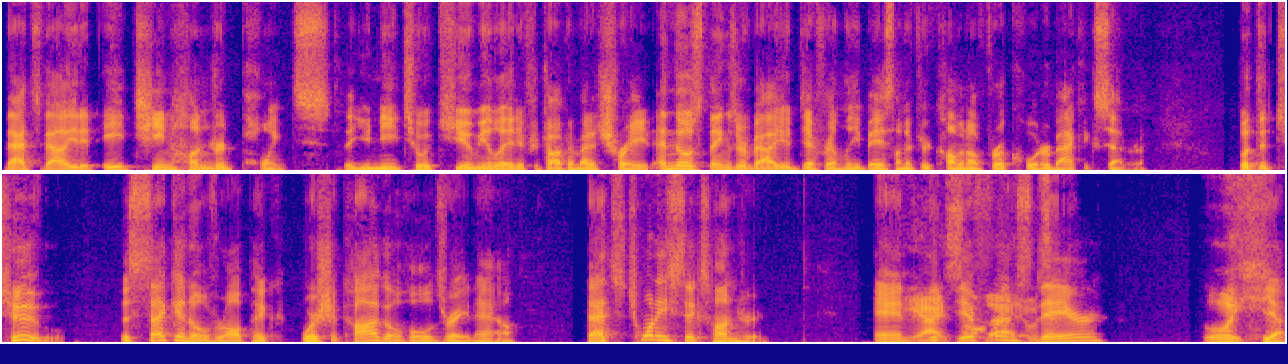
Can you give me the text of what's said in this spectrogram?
that's valued at 1800 points that you need to accumulate if you're talking about a trade and those things are valued differently based on if you're coming up for a quarterback etc but the two the second overall pick where chicago holds right now that's 2600 and Yeah, the that. difference there Oy, yeah.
